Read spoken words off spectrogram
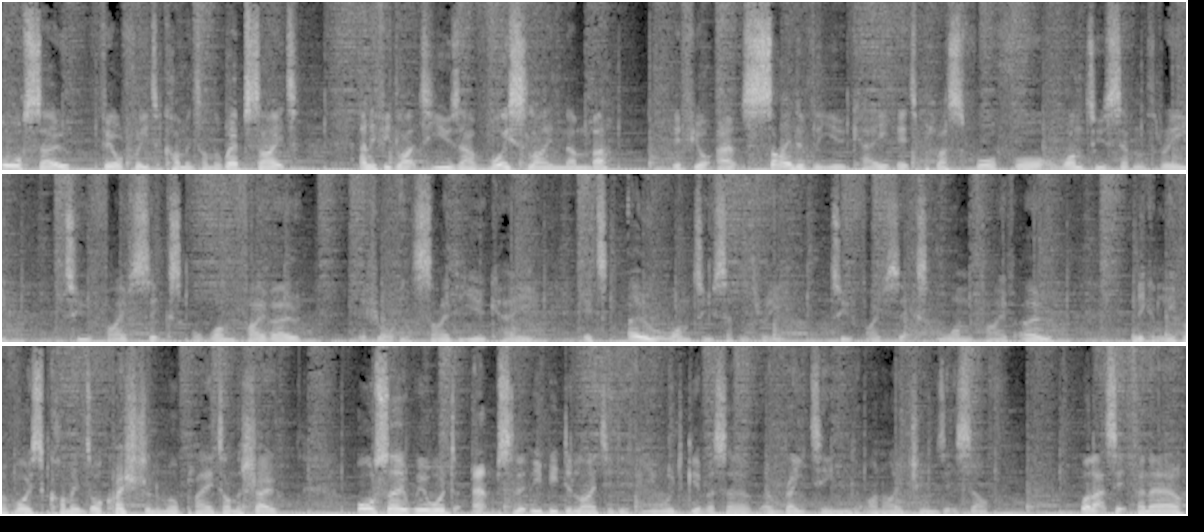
Also, feel free to comment on the website, and if you'd like to use our voice line number, if you're outside of the UK, it's plus four four one two seven three two five six one five zero. If you're inside the UK, it's 01273 256 150 and you can leave a voice comment or question and we'll play it on the show. Also, we would absolutely be delighted if you would give us a, a rating on iTunes itself. Well, that's it for now.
